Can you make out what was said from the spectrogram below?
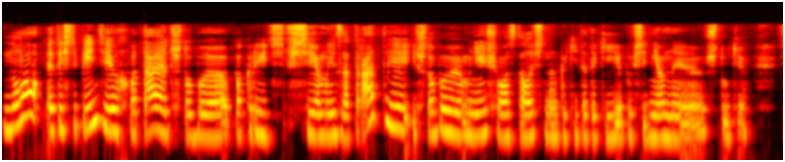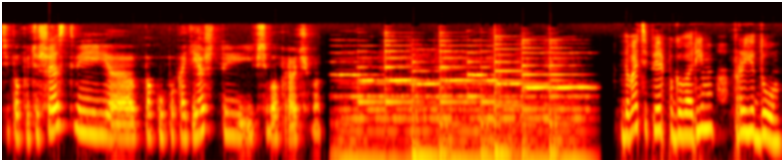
Но этой стипендии хватает, чтобы покрыть все мои затраты и чтобы мне еще осталось на какие-то такие повседневные штуки типа путешествий, э, покупок одежды и всего прочего. Давай теперь поговорим про еду.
